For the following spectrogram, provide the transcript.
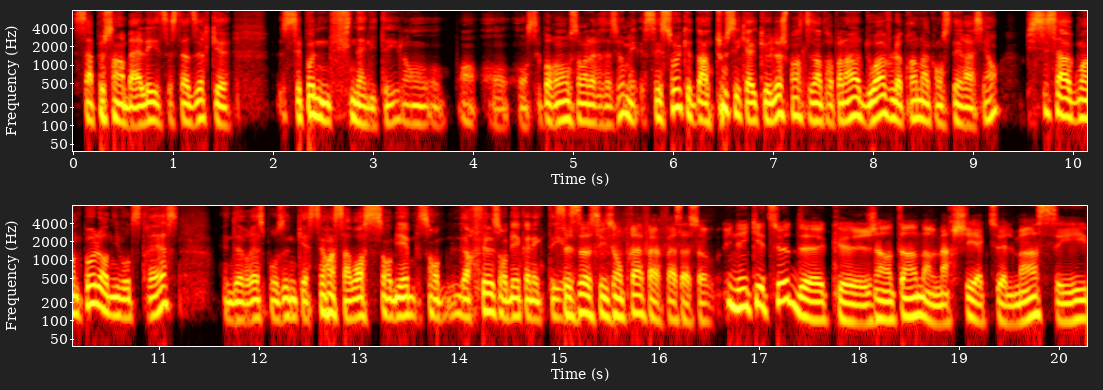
ça peut s'emballer. C'est-à-dire que c'est pas une finalité. On ne sait pas vraiment où ça va la récession, mais c'est sûr que dans tous ces calculs-là, je pense que les entrepreneurs doivent le prendre en considération. Puis si ça augmente pas leur niveau de stress, devraient se poser une question à savoir si leurs fils sont bien connectés. C'est ça, s'ils sont prêts à faire face à ça. Une inquiétude euh, que j'entends dans le marché actuellement, c'est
